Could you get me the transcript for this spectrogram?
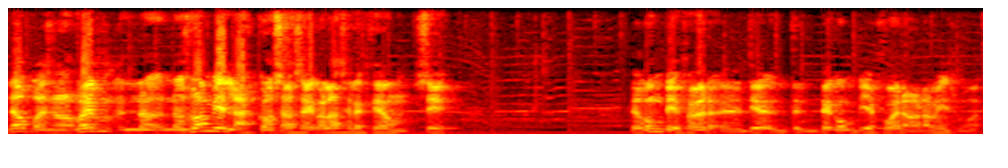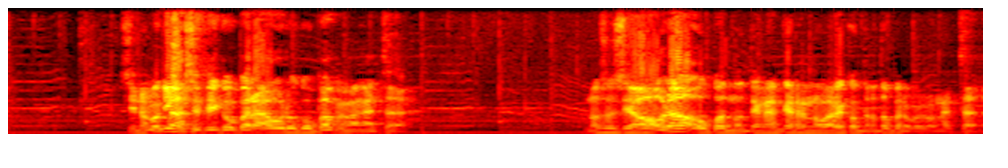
No, pues nos, van bien las cosas, eh, con la selección, sí. Pego un pie fuera, eh, tío, un pie fuera ahora mismo, eh. Si no me clasifico para Eurocopa me van a echar. No sé si ahora o cuando tenga que renovar el contrato, pero me van a echar.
